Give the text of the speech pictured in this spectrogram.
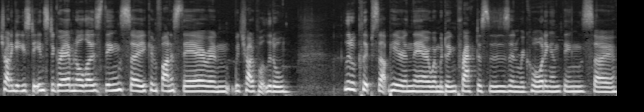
trying to get used to Instagram and all those things. So you can find us there, and we try to put little little clips up here and there when we're doing practices and recording and things. So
